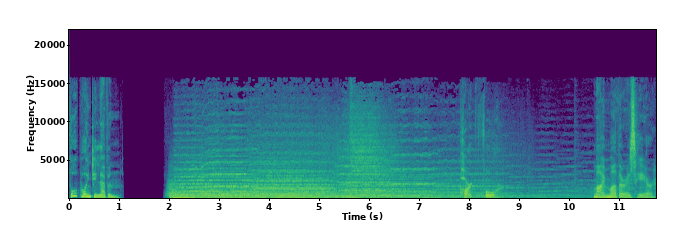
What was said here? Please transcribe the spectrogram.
Four point eleven. Part 4 My mother is here,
